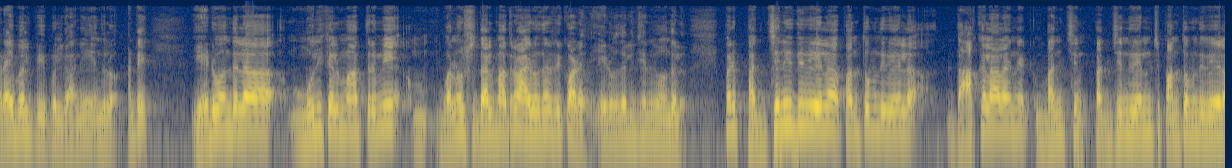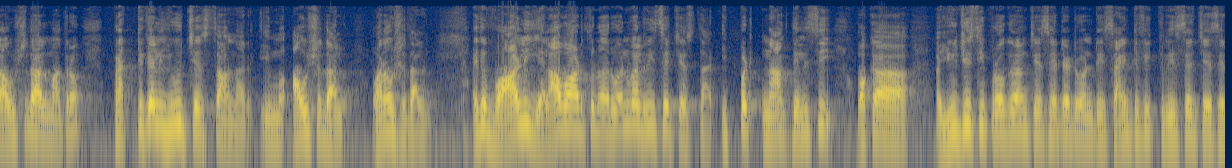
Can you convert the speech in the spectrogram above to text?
ట్రైబల్ పీపుల్ కానీ ఇందులో అంటే ఏడు వందల మూలికలు మాత్రమే వనౌషధాలు మాత్రం ఆయుర్వేదాలు రికార్డ్ అయింది. ఏడు వందల నుంచి ఎనిమిది వందలు. మరి పద్దెనిమిది వేల పంతొమ్మిది వేల దాఖలాలైన పంచి పద్దెనిమిది వేల నుంచి పంతొమ్మిది వేల ఔషధాలు మాత్రం ప్రాక్టికల్ యూజ్ చేస్తూ ఉన్నారు ఈ ఔషధాలు. వనౌషధాలను. అయితే వాళ్ళు ఎలా వాడుతున్నారు అని వాళ్ళు రీసెర్చ్ చేస్తున్నారు. ఇప్పటి నాకు తెలిసి ఒక యూజీసీ ప్రోగ్రామ్ చేసేటటువంటి సైంటిఫిక్ రీసెర్చ్ చేసే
